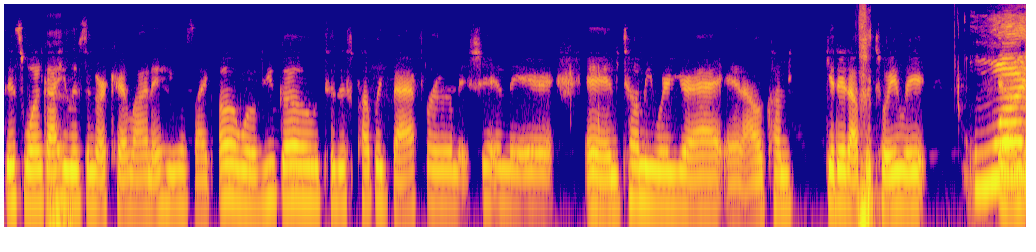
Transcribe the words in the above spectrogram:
This one guy, he lives in North Carolina. He was like, "Oh well, if you go to this public bathroom and shit in there, and tell me where you're at, and I'll come get it out the toilet." And I'm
